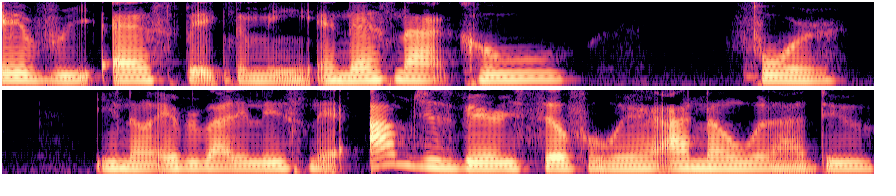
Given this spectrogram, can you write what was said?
every aspect of me, and that's not cool for you know everybody listening. I'm just very self-aware. I know what I do.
